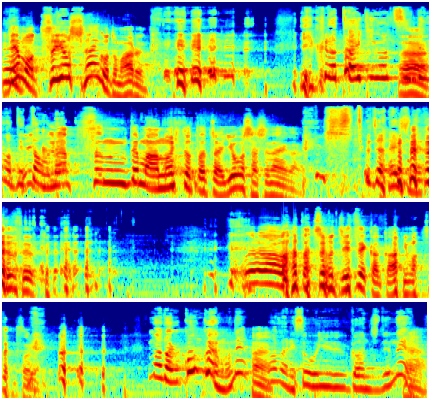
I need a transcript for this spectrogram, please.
でも通用しないこともあるんです。いくら大金を積んでもって言ったもんね。いくら積んでもあの人たちは容赦しないから。人じゃないしね。それは私も人生関わりましたよそれ。まあだから今回もね、はい。まさにそういう感じでね、は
